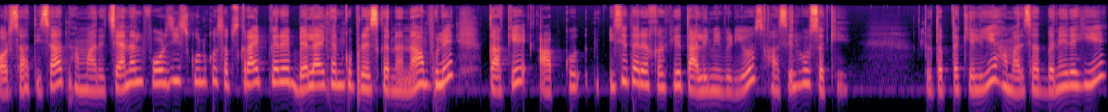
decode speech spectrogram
और साथ ही साथ हमारे चैनल फोर जी स्कूल को सब्सक्राइब करें। बेल आइकन को प्रेस करना ना भूलें ताकि आपको इसी तरह के तालीमी वीडियोस हासिल हो सके। तो तब तक के लिए हमारे साथ बने रहिए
